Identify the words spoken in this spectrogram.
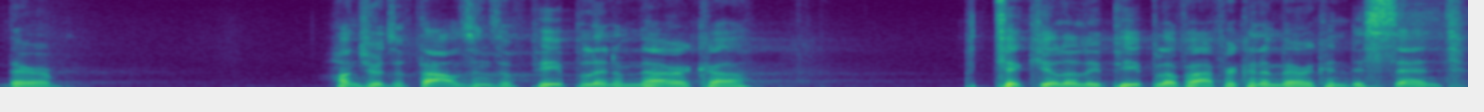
There are hundreds of thousands of people in America, particularly people of African American descent,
